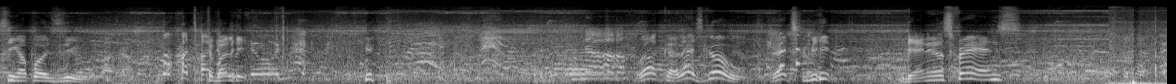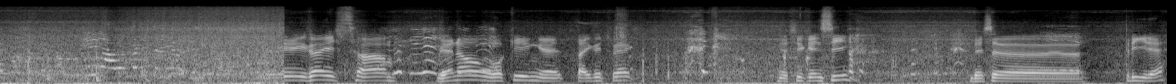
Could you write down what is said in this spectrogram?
Singapore Zoo. Terbalik. No. Welcome, let's go. Let's meet Daniel's friends. Hey guys, um, we are now walking at Tiger Track. As you can see, there's a tree there.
